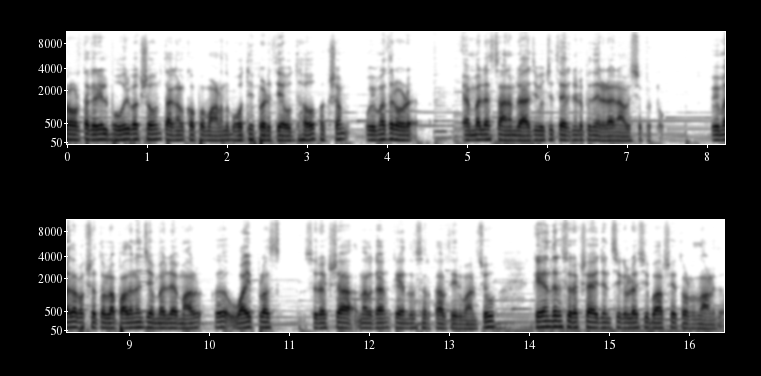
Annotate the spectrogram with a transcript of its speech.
പ്രവർത്തകരിൽ ഭൂരിപക്ഷവും തങ്ങൾക്കൊപ്പമാണെന്ന് ബോധ്യപ്പെടുത്തിയ ഉദ്ധവ് പക്ഷം വിമതരോട് എം എൽ എ സ്ഥാനം രാജിവെച്ച് തെരഞ്ഞെടുപ്പ് നേരിടാൻ ആവശ്യപ്പെട്ടു. വിമതപക്ഷത്തുള്ള പതിനഞ്ച് എം എൽ എമാർക്ക് വൈ പ്ലസ് സുരക്ഷ നൽകാൻ കേന്ദ്ര സർക്കാർ തീരുമാനിച്ചു. കേന്ദ്ര സുരക്ഷാ ഏജൻസികളുടെ ശുപാർശയെ തുടർന്നാണിത്.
